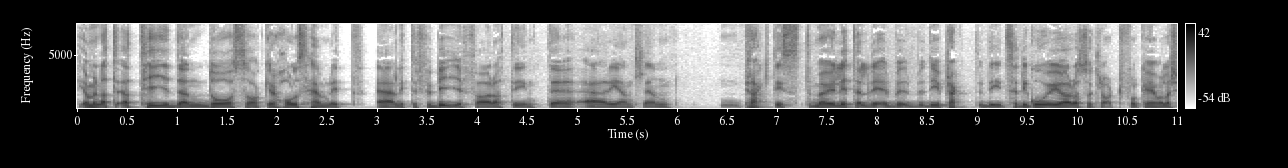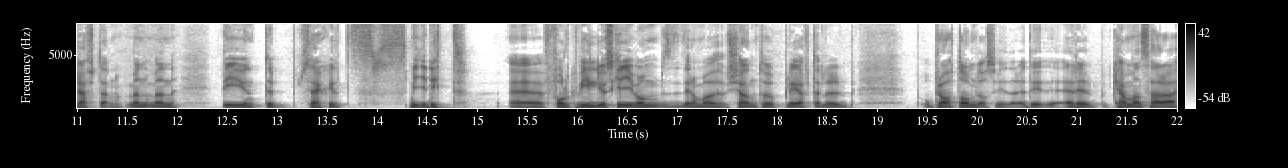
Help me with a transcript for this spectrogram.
Ja, men att, att tiden då saker hålls hemligt är lite förbi för att det inte är egentligen praktiskt möjligt. Eller det, det, är prakt, det, så det går att göra såklart, folk kan ju hålla käften. Men, men det är ju inte särskilt smidigt. Eh, folk vill ju skriva om det de har känt och upplevt eller och prata om det och så vidare. Det, det, kan man så här eh,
